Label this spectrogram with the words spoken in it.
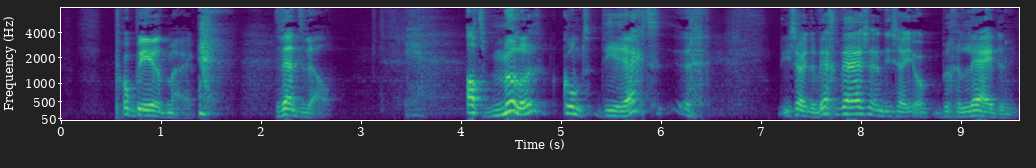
Probeer het maar. Went wel. Ad Muller komt direct. Die zou je de weg wijzen en die zou je ook begeleiden.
